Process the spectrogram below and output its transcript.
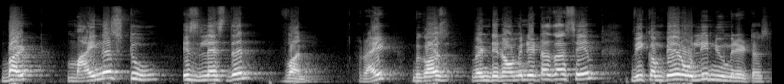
but minus 2 is less than 1 right because when denominators are same we compare only numerators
